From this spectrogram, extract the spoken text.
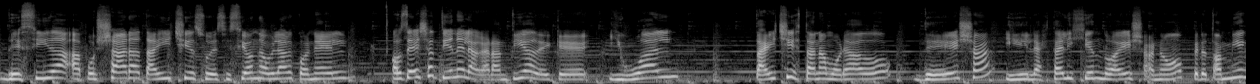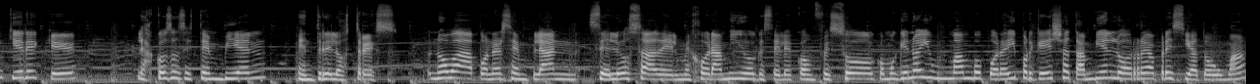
decida apoyar a Taichi en su decisión de hablar con él. O sea, ella tiene la garantía de que igual Taichi está enamorado de ella y la está eligiendo a ella, ¿no? Pero también quiere que las cosas estén bien entre los tres. No va a ponerse en plan celosa del mejor amigo que se le confesó, como que no hay un mambo por ahí porque ella también lo reaprecia a Touma.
